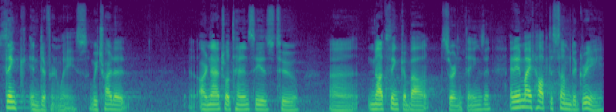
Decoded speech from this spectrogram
think in different ways. We try to. Our natural tendency is to uh, not think about certain things, and, and it might help to some degree,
